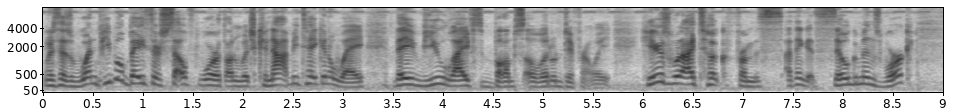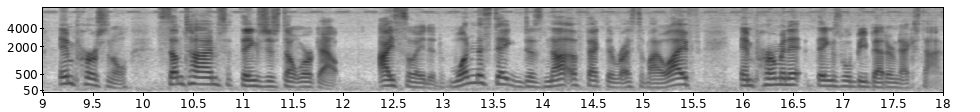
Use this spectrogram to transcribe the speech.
when it says, "When people base their self-worth on which cannot be taken away, they view life's bumps a little differently." Here's what I took from I think it's Seligman's work. Impersonal. Sometimes things just don't work out isolated. One mistake does not affect the rest of my life. Impermanent, things will be better next time.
